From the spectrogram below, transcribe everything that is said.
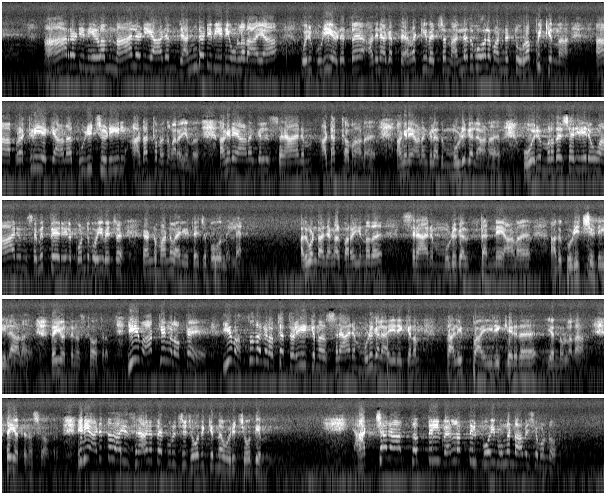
ആറടി നീളം നാലടി ആഴം രണ്ടടി വീതി ഉള്ളതായ ഒരു കുഴിയെടുത്ത് അതിനകത്ത് ഇറക്കി വെച്ച് നല്ലതുപോലെ മണ്ണിട്ട് ഉറപ്പിക്കുന്ന ആ പ്രക്രിയക്കാണ് കുഴിച്ചെടിയിൽ അടക്കം എന്ന് പറയുന്നത്. അങ്ങനെയാണെങ്കിൽ സ്നാനം അടക്കമാണ്. അങ്ങനെയാണെങ്കിൽ അത് മുഴുകലാണ്. ഒരു മൃതശരീരവും ആരും സെമിത്തേരിയിൽ കൊണ്ടുപോയി വെച്ച് രണ്ട് മണ്ണ് വാരിയിട്ടേച്ച് പോകുന്നില്ല. അതുകൊണ്ടാണ് ഞങ്ങൾ പറയുന്നത് സ്നാനം മുഴുകൽ തന്നെയാണ് അത് കുഴിച്ചിടിയിലാണ്. ദൈവത്തിന് സ്തോത്രം. ഈ വാക്യങ്ങളൊക്കെ ഈ വസ്തുതകളൊക്കെ തെളിയിക്കുന്നത് സ്നാനം മുഴുകലായിരിക്കണം തളിപ്പായിരിക്കരുത് എന്നുള്ളതാണ്. ദൈവത്തിന് സ്തോത്രം. ഇനി അടുത്തതായി സ്നാനത്തെ കുറിച്ച് ചോദിക്കുന്ന ഒരു ചോദ്യം. അക്ഷരാർത്ഥത്തിൽ വെള്ളത്തിൽ പോയി മുങ്ങേണ്ട ആവശ്യമുണ്ടോ?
